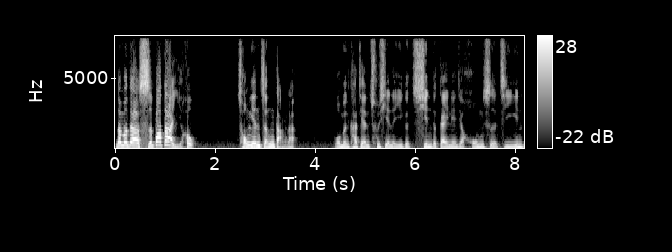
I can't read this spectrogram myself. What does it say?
那么到十八大以后，从严整党了。我们看见出现了一个新的概念，叫红色基因。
